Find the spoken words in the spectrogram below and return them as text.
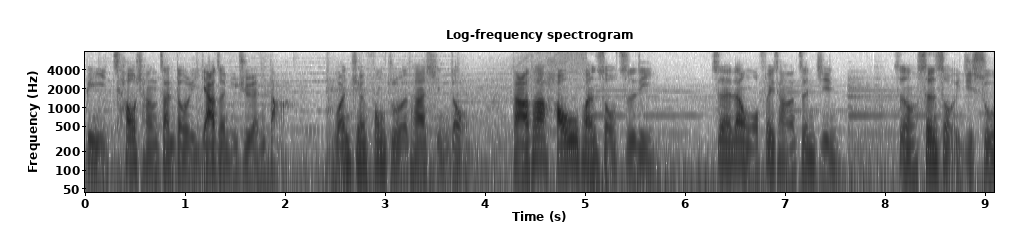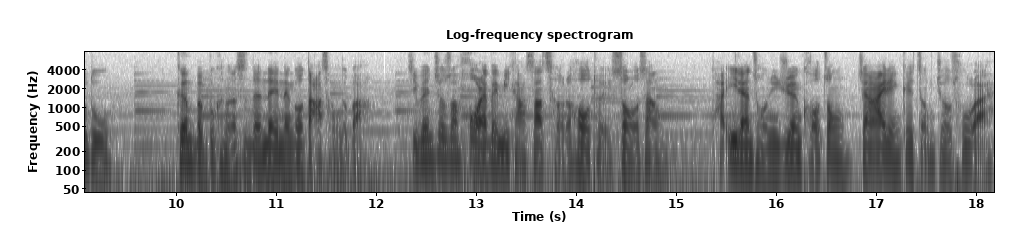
并以超强战斗力压着女巨人打，完全封住了她的行动，打得她毫无还手之力。真的让我非常的震惊，这种身手以及速度，根本不可能是人类能够达成的吧？即便就算后来被米卡莎扯了后腿受了伤，他依然从女巨人口中将爱莲给拯救出来。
